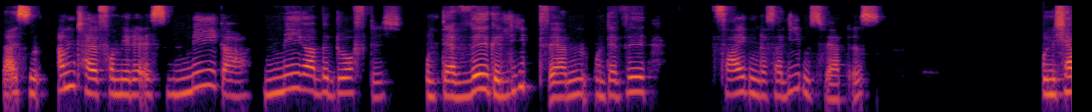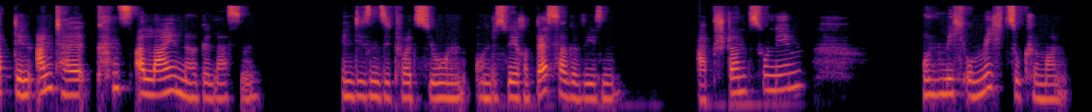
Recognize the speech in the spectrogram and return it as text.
Da ist ein Anteil von mir, der ist mega, mega bedürftig und der will geliebt werden und der will zeigen, dass er liebenswert ist. Und ich habe den Anteil ganz alleine gelassen in diesen Situationen. Und es wäre besser gewesen, Abstand zu nehmen und mich um mich zu kümmern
